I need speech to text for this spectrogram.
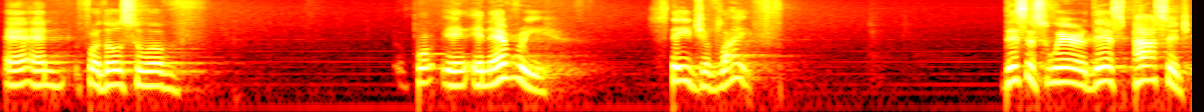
and for those who have, for in every stage of life, this is where this passage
